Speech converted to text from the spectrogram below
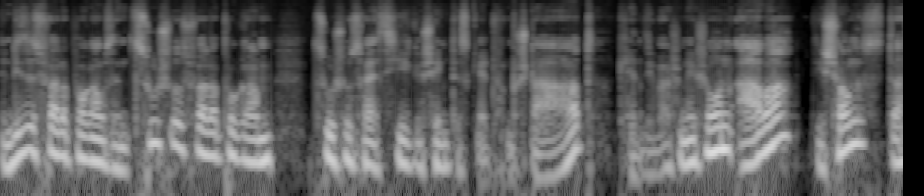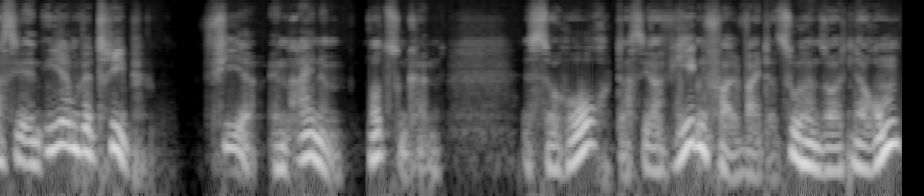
Denn dieses Förderprogramm ist ein Zuschussförderprogramm. Zuschuss heißt hier geschenktes Geld vom Staat, kennen Sie wahrscheinlich schon. Aber die Chance, dass Sie in Ihrem Betrieb vier in einem nutzen können, ist so hoch, dass Sie auf jeden Fall weiter zuhören sollten. Darum,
